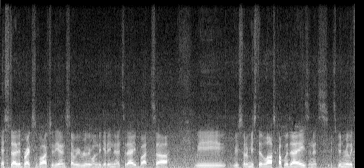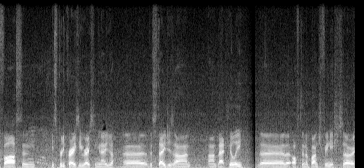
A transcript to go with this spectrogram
Yesterday the break survived to the end, so we really wanted to get in there today, but uh, we we sort of missed it the last couple of days, and it's it's been really fast and it's pretty crazy racing in Asia. Uh, the stages aren't aren't that hilly. They're, they're often a bunch finish, so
